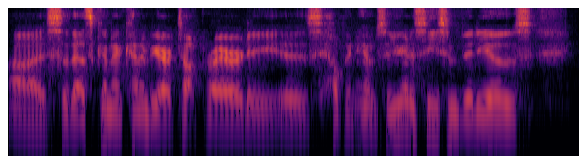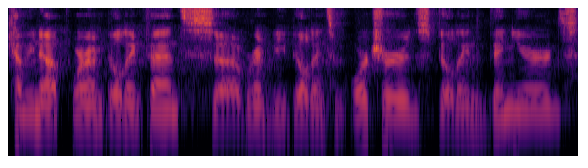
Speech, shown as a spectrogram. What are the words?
Uh, so that's going to kind of be our top priority is helping him. So you're going to see some videos coming up where I'm building fence. Uh, we're going to be building some orchards, building vineyards,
